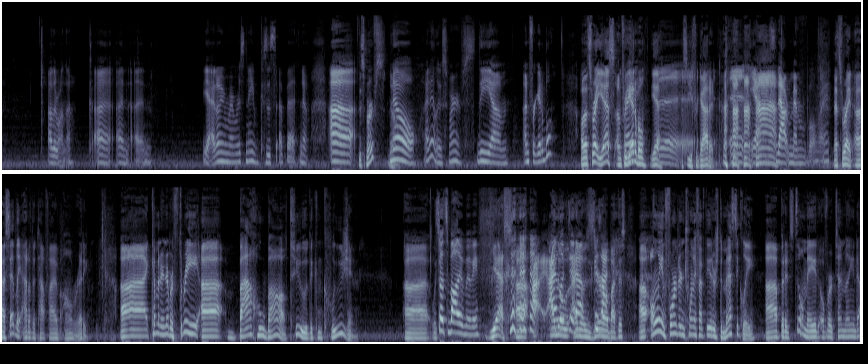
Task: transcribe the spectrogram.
other one though. Uh, an, an, yeah, I don't even remember his name because it's that bad. No, uh, The Smurfs? no. I didn't lose Smurfs. The um, Unforgettable. Oh, that's right. Yes, unforgettable. Yeah, That's- you forgot it. Uh, yeah, it's that memorable, right? That's right. Uh, sadly, out of the top five already. Uh, coming in number three, uh, Bahubal 2, The Conclusion. Uh, which, So it's a Bollywood movie. yes, uh, I, I, I know, I know zero about this. Uh, only in 425 theaters domestically, uh, but it still made over $10 million.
